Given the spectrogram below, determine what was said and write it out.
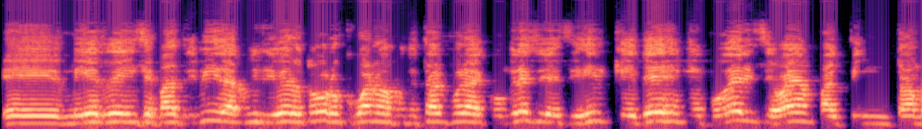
Eh, Miguel Rey dice, Patri Vida, Luis Rivero, todos los cubanos a protestar fuera del Congreso y exigir que dejen el poder y se vayan para el pintón.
